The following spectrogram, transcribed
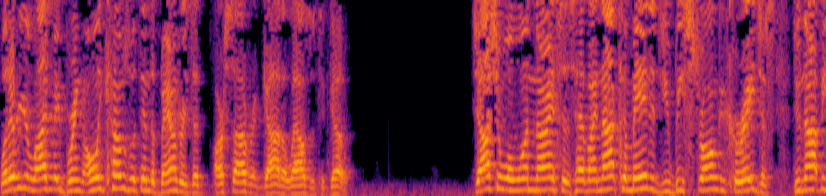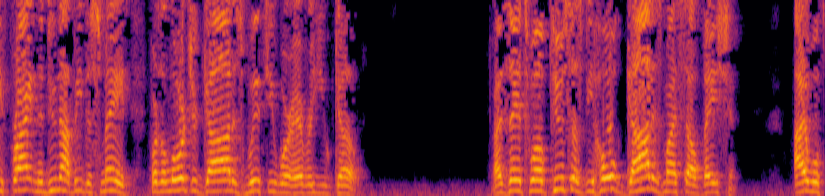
whatever your life may bring only comes within the boundaries that our sovereign God allows it to go? Joshua 1 9 says, Have I not commanded you, be strong and courageous. Do not be frightened and do not be dismayed, for the Lord your God is with you wherever you go. Isaiah 12 2 says, Behold, God is my salvation. I will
